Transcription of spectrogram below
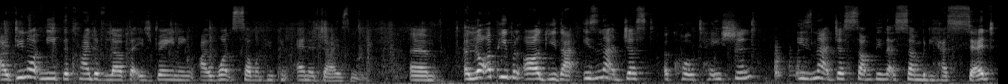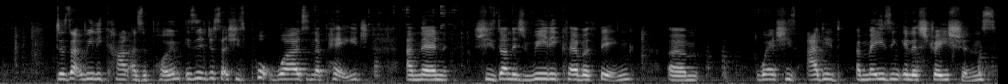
I do not need the kind of love that is draining, I want someone who can energize me. Um, a lot of people argue that isn't that just a quotation? Isn't that just something that somebody has said? Does that really count as a poem? Isn't it just that she's put words on a page and then she's done this really clever thing um, where she's added amazing illustrations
